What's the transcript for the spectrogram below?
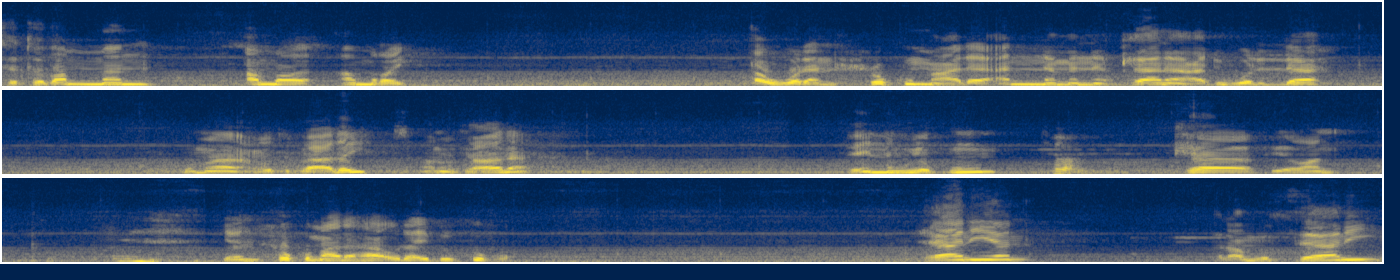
تتضمن أمر أمرين. أولا حكم على أن من كان عدوا لله وما عطف عليه سبحانه وتعالى فإنه يكون كافرا. يعني الحكم على هؤلاء بالكفر. ثانيا الأمر الثاني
